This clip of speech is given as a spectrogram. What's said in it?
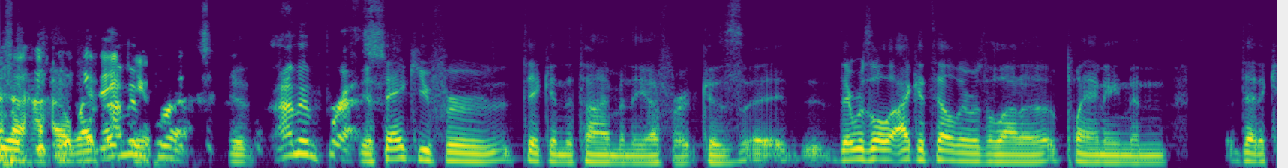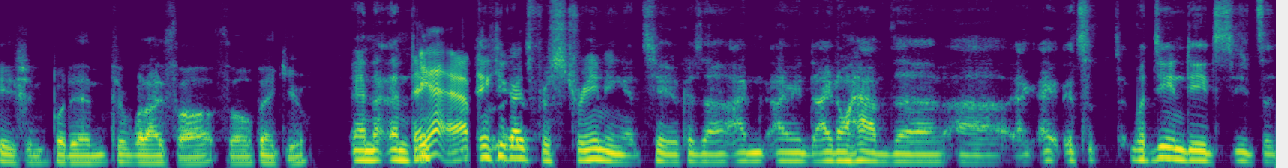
Well, thank I'm you. impressed. Yeah. I'm impressed. Yeah, thank you for taking the time and the effort because uh, there was a I could tell there was a lot of planning and dedication put into what I saw. So thank you. And and thank, Yeah, thank you guys for streaming it too because uh, I'm I mean I don't have the uh I, I- it's with D and D it's it's a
